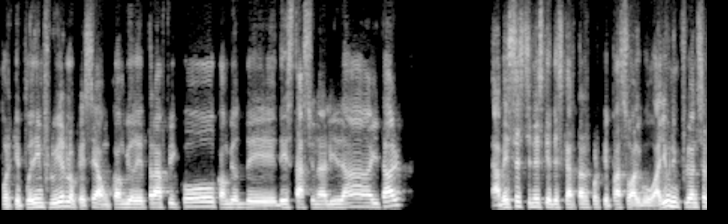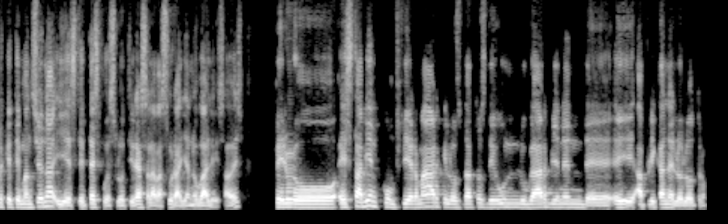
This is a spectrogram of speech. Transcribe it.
porque puede influir lo que sea, un cambio de tráfico, cambio de, estacionalidad y tal. A veces tienes que descartar porque pasó algo. Hay un influencer que te menciona y este test pues lo tiras a la basura, ya no vale, ¿sabes? Pero está bien confirmar que los datos de un lugar vienen de, eh, aplican el otro.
